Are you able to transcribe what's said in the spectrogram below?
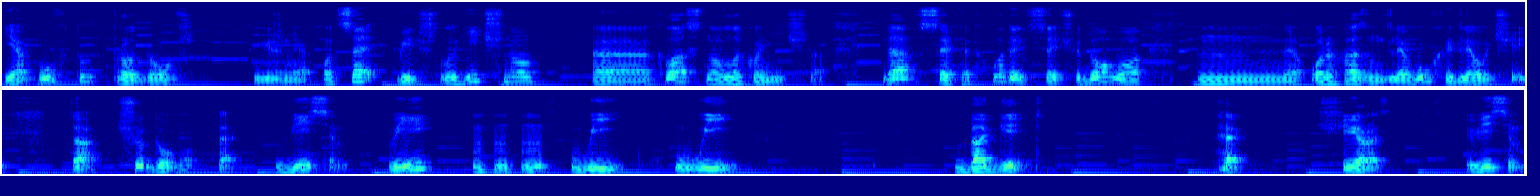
Я був тут продовж тижня. Оце більш логічно, е, класно, лаконічно. Да? Все підходить, все чудово. М, оргазм для вух і для очей. Так, чудово. Так, 8. We. We. We. Baguette. Так, ще раз. 8.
